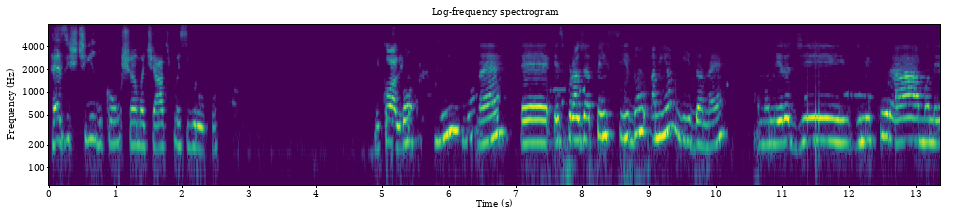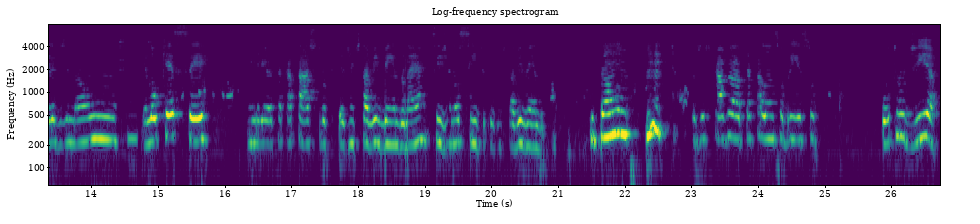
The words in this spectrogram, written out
resistindo com o Chama Teatro, com esse grupo? Nicole? Bom, mim, né, é, esse projeto tem sido a minha vida, né? A maneira de, de me curar, a maneira de não enlouquecer em meio a essa catástrofe que a gente está vivendo, né? Esse genocídio que a gente está vivendo. Então, a gente estava até falando sobre isso outro dia,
